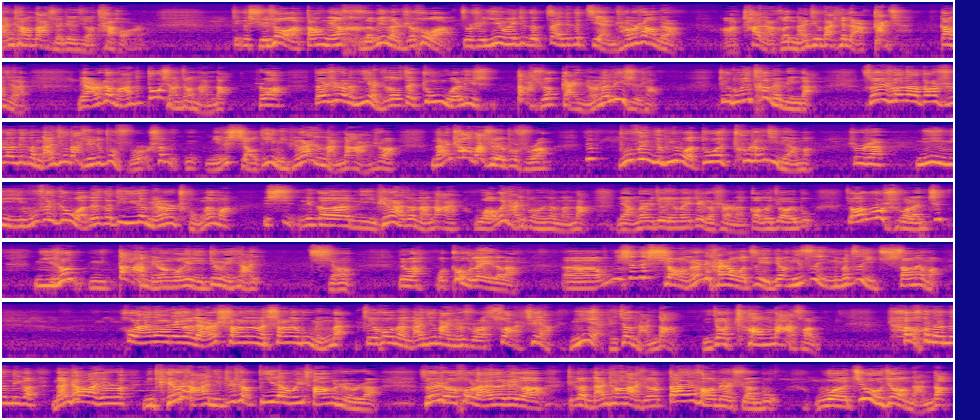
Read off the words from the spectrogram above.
南昌大学这个学校太好玩了。这个学校啊，当年合并了之后啊，就是因为这个在这个简称上边啊，差点和南京大学俩人干起来，杠起来。俩人干嘛呢？都想叫南大，是吧？但是呢，你也知道，在中国历史大学改名的历史上，这个东西特别敏感。所以说呢，当时呢，这个南京大学就不服，说你你个小弟，你凭啥就南大呀，是吧？南昌大学也不服啊，就不费你就比我多出生几年嘛，是不是？你你无非跟我这个第一个名重了吗？系那个你凭啥叫南大呀？我为啥就不能叫南大？两个人就因为这个事儿呢，告到教育部。教育部说了，这你说你大名我给你定一下，行，对吧？我够累的了。呃，你现在小名你还让我自己定，你自己你们自己商量吧。后来呢，这个俩人商量呢商量不明白，最后呢，南京大学说了，算了，这样你也别叫南大，你叫昌大算了。然后呢，那那个南昌大学说，你凭啥？你这是要逼良为娼是不是？所以说后来的这个这个南昌大学单方面宣布，我就叫南大。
